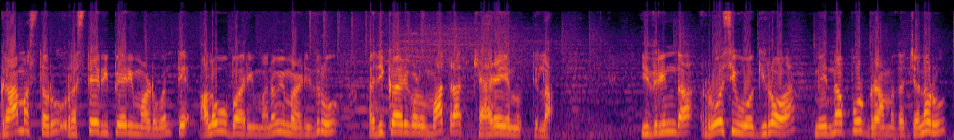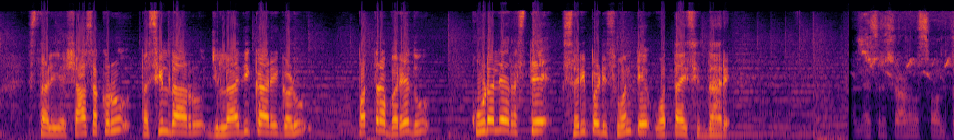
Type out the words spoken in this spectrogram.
ಗ್ರಾಮಸ್ಥರು ರಸ್ತೆ ರಿಪೇರಿ ಮಾಡುವಂತೆ ಹಲವು ಬಾರಿ ಮನವಿ ಮಾಡಿದರೂ ಅಧಿಕಾರಿಗಳು ಮಾತ್ರ ಕ್ಯಾರೆ ಎನ್ನುತ್ತಿಲ್ಲ. ಇದರಿಂದ ರೋಸಿ ಹೋಗಿರೋ ಮಿದ್ನಾಪುರ್ ಗ್ರಾಮದ ಜನರು ಸ್ಥಳೀಯ ಶಾಸಕರು ತಹಸೀಲ್ದಾರರು ಜಿಲ್ಲಾಧಿಕಾರಿಗಳು ಪತ್ರ ಬರೆದು ಕೂಡಲೇ ರಸ್ತೆ ಸರಿಪಡಿಸುವಂತೆ ಒತ್ತಾಯಿಸಿದ್ದಾರೆ. ನನ್ನ ಹೆಸರು ಶಾಣಬಸವ ಅಂತ.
